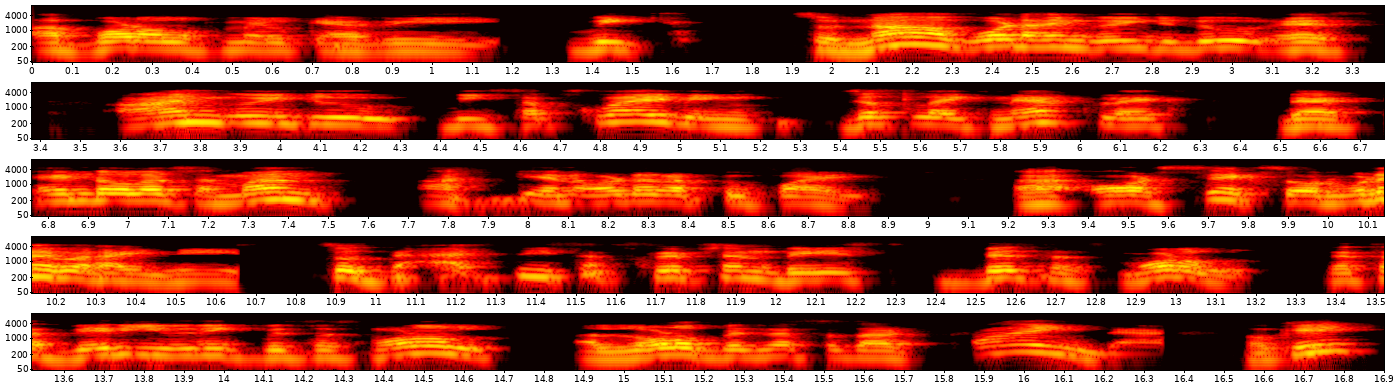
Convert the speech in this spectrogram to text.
a bottle of milk every week. So now what I'm going to do is I'm going to be subscribing just like Netflix that $10 a month, I can order up to five uh, or six or whatever I need. So that's the subscription based business model. That's a very unique business model. A lot of businesses are trying that. Okay.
